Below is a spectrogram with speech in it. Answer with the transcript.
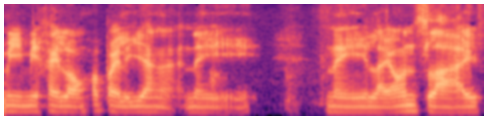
มีมีใครลองเข้าไปหรือยังอะ ในใน Lions Live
